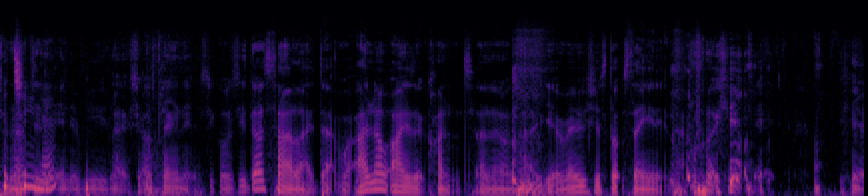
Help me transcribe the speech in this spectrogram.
Good and I did an interview. Like she, I was playing it. She goes, "It does sound like that, but I know Isaac Hunt." And I was like, "Yeah, maybe we should stop saying it now." Yeah. yeah.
